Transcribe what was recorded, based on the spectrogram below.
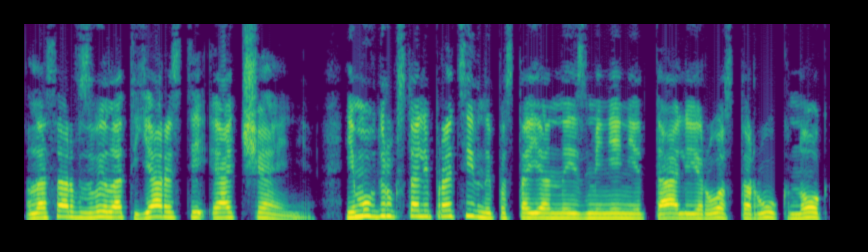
Лосар взвыл от ярости и отчаяния. Ему вдруг стали противны постоянные изменения талии, роста, рук, ног,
